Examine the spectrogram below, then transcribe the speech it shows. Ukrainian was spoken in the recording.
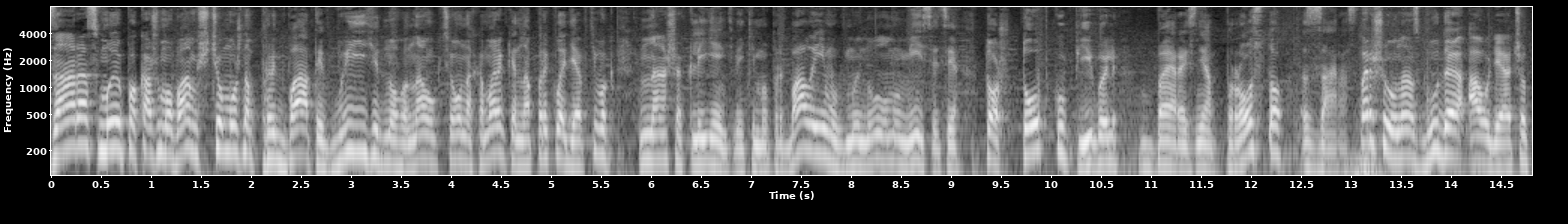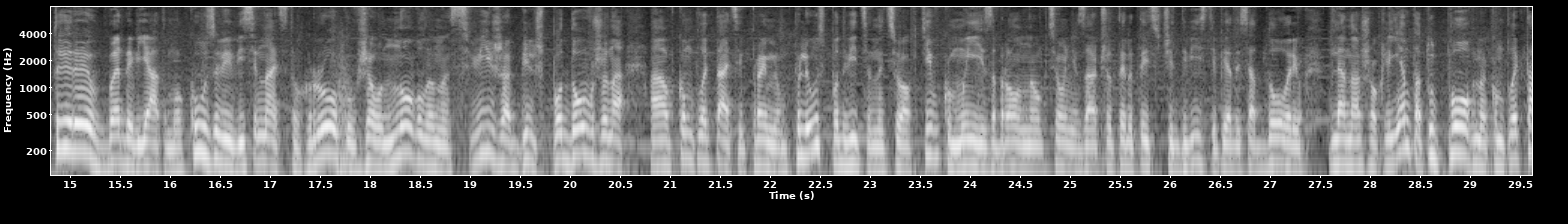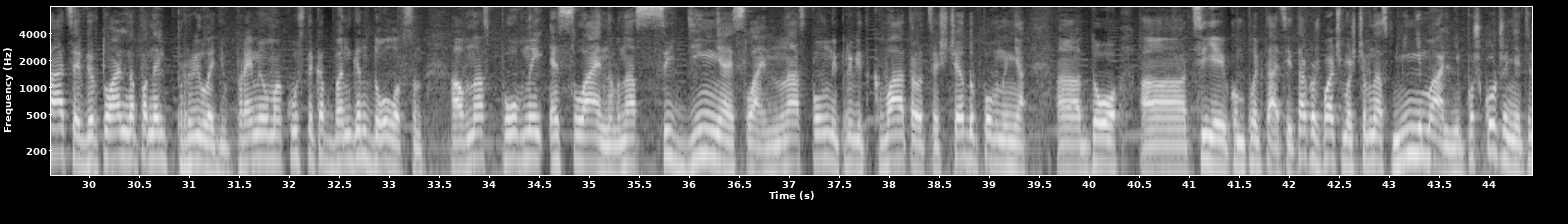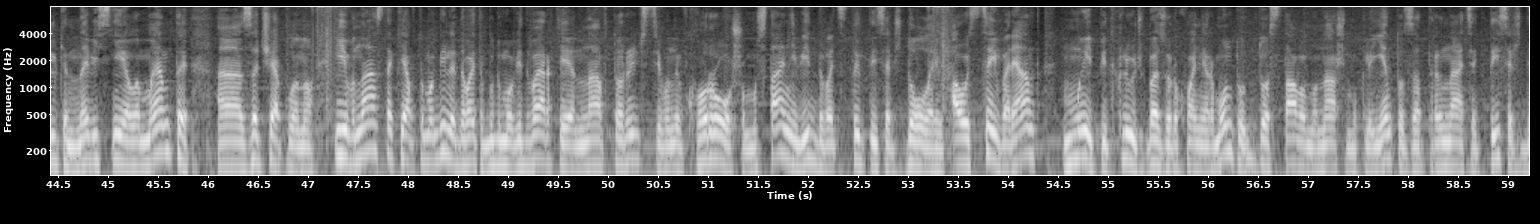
Зараз ми покажемо вам, що можна придбати вигідного на аукціонах Америки на прикладі автівок наших клієнтів, які ми придбали їм в минулому місяці. Тож топ купівель березня просто зараз. Перший у нас буде Audi A4 в B9 кузові 18-го року. Вже оновлена, свіжа, більш подовжена в комплектації преміум плюс. Подивіться на цю автівку. Ми її забрали на аукціоні за 4250 доларів для нашого клієнта. Тут повна комплектація, віртуальна панель приладів, преміум акустика Bang Olufsen. А в нас повний S-Line, в нас сидіння S-Line, в нас повний привід Quattro, Це ще доповнення а, до а, цієї комплектації. Також бачимо, що в нас мінімальні пошкодження, тільки навісні елементи а, зачеплено. І в нас такі автомобілі, давайте будемо відверті на вторичці. Вони в хорошому стані від 20 тисяч доларів. А ось цей варіант ми під ключ без урахування ремонту доставимо нашому клієнту за 13 тисяч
